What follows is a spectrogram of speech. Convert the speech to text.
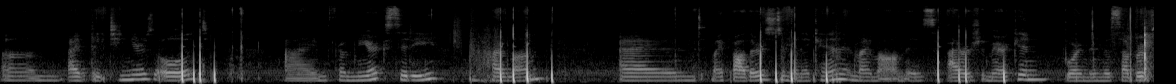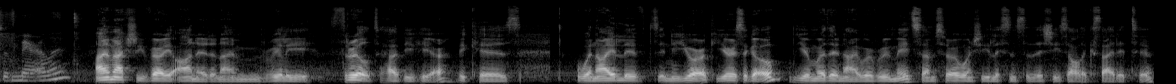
Um, I'm 18 years old. I'm from New York City, in Harlem, and my father is Dominican and my mom is Irish American, born in the suburbs of Maryland. I'm actually very honored and I'm really thrilled to have you here because when I lived in New York years ago, your mother and I were roommates. So I'm sure when she listens to this, she's all excited too.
